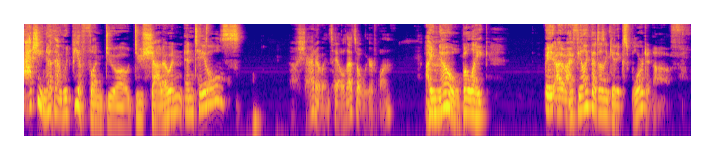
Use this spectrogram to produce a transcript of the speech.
Actually, no, that would be a fun duo. Do Shadow and, and Tails? Shadow and Tails, that's a weird one. I know, but like. It, I, I feel like that doesn't get explored enough.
